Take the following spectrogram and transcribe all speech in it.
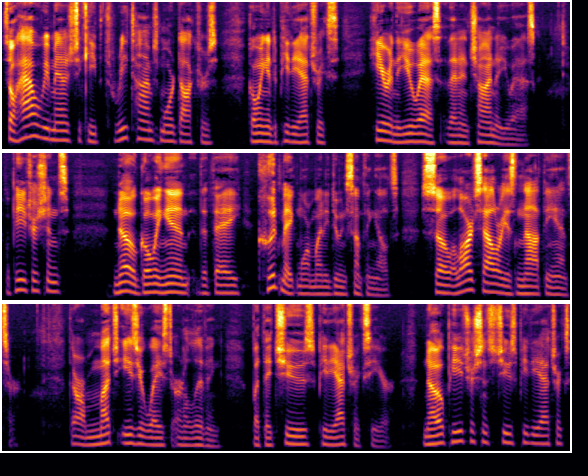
So, how have we managed to keep three times more doctors going into pediatrics here in the U.S. than in China, you ask? Well, pediatricians know going in that they could make more money doing something else, so a large salary is not the answer. There are much easier ways to earn a living, but they choose pediatrics here. No, pediatricians choose pediatrics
